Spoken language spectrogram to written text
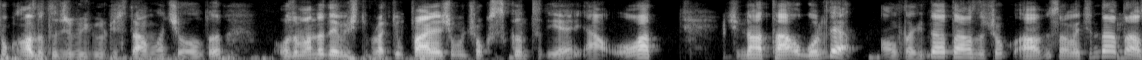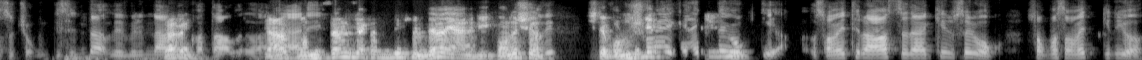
çok aldatıcı bir Gürcistan maçı oldu. O zaman da demiştim rakip paylaşımı çok sıkıntı diye. Ya o hat şimdi hata o golü de Altay'ın da hatası çok abi Samet'in de hatası çok. İkisinin de birbirinden Tabii. büyük hataları var. Ya yani konuşsanıza kardeşim değil mi? Yani bir konuşun. tabii İşte hep- gerek de yok ki. Samet'i rahatsız eden kimse yok. Sopa Samet gidiyor.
